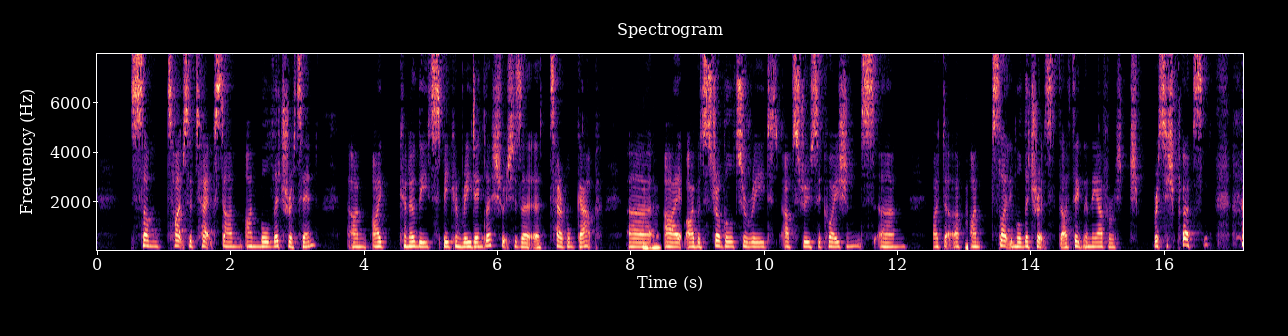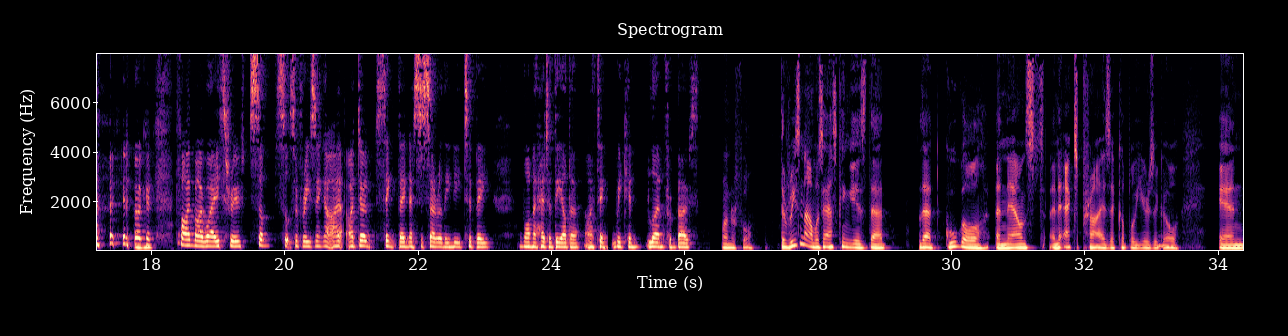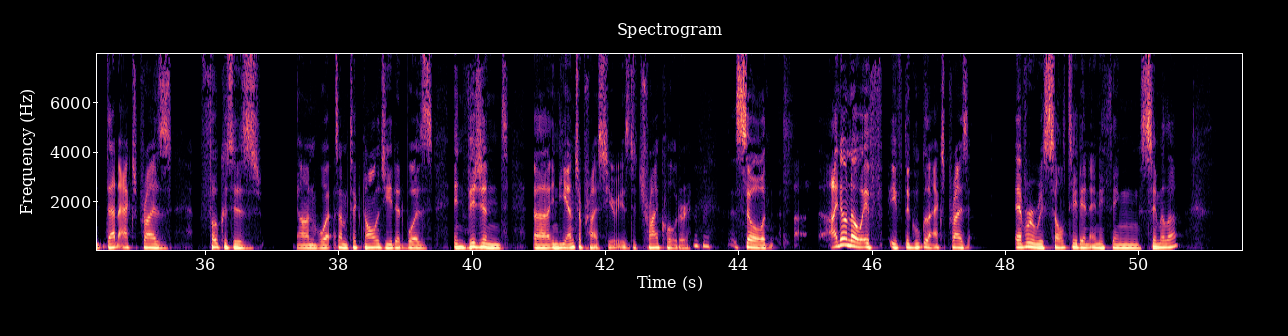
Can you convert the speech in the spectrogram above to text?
Some types of text I'm I'm more literate in. I'm, I can only speak and read English, which is a, a terrible gap. Uh, I, I would struggle to read abstruse equations. Um, I, am slightly more literate, I think, than the average British person. you know, I can find my way through some sorts of reasoning. I, I don't think they necessarily need to be one ahead of the other. I think we can learn from both. Wonderful. The reason I was asking is that that Google announced an X Prize a couple of years ago, and that X Prize focuses on what some technology that was envisioned uh, in the Enterprise series, the tricorder. So uh, I don't know if if the Google X Prize ever resulted in anything similar,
